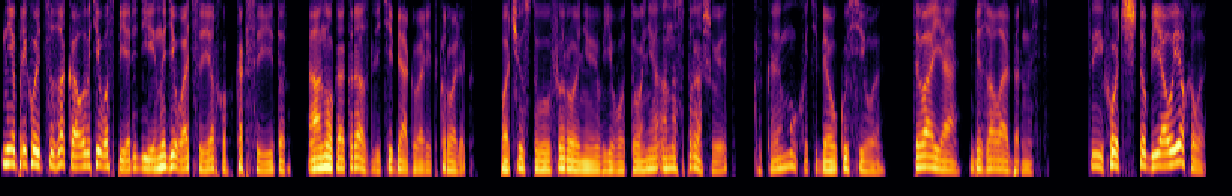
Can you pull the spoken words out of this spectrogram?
Мне приходится закалывать его спереди и надевать сверху, как свитер. Оно как раз для тебя, говорит кролик. Почувствовав иронию в его тоне, она спрашивает: "Какая муха тебя укусила?" "Твоя безалаберность. Ты хочешь, чтобы я уехала?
